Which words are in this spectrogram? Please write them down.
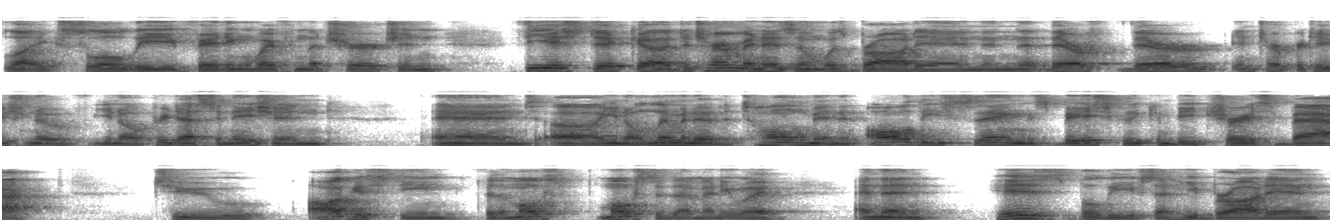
like slowly fading away from the church and theistic uh, determinism was brought in and their their interpretation of, you know, predestination and uh, you know, limited atonement and all these things basically can be traced back to Augustine for the most most of them anyway. And then his beliefs that he brought in,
